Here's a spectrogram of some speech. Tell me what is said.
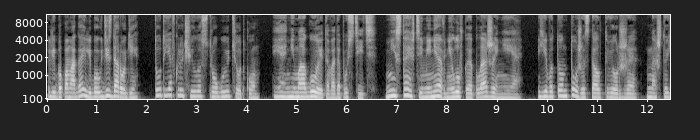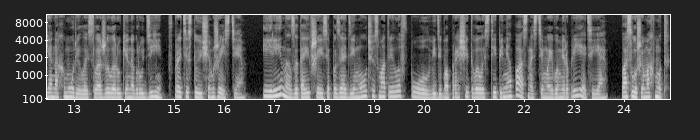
Либо помогай, либо уйди с дороги. Тут я включила строгую тетку. Я не могу этого допустить. Не ставьте меня в неловкое положение. Его тон тоже стал тверже, на что я нахмурилась, сложила руки на груди в протестующем жесте. Ирина, затаившаяся позади, молча смотрела в пол, видимо, просчитывала степень опасности моего мероприятия. «Послушай, Махмуд,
